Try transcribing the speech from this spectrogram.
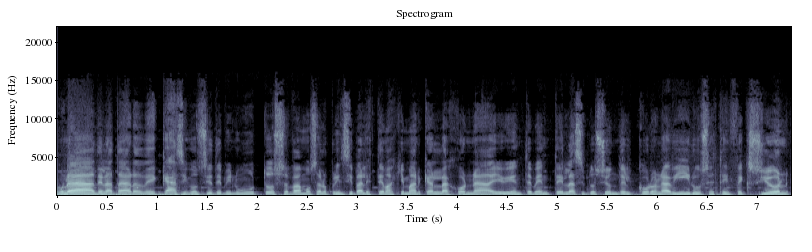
Una de la tarde, casi con siete minutos, vamos a los principales temas que marcan la jornada y evidentemente la situación del coronavirus, esta infección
